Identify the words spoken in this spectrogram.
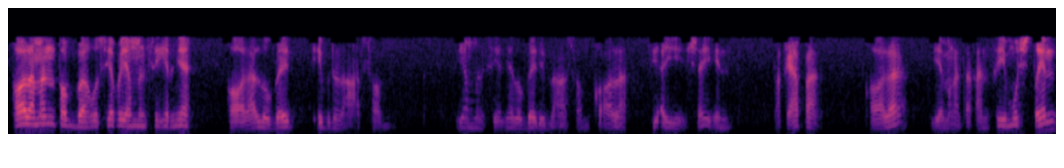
Qala man tabbahu siapa yang mensihirnya? Qala Lubaid ibnu al-Asam yang mensihirnya Lubaid ibn Asam qala fi ayyi syai'in pakai apa qala dia mengatakan fi mushtin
